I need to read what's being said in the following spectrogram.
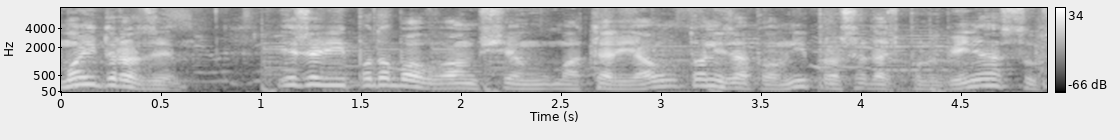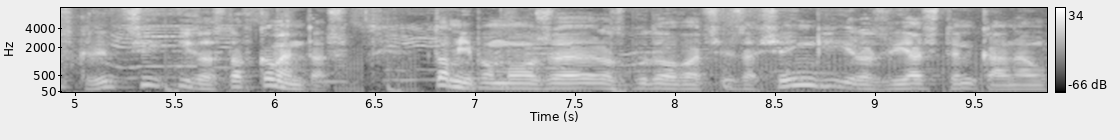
Moi drodzy, jeżeli podobał Wam się materiał, to nie zapomnij proszę dać polubienia, subskrypcji i zostaw komentarz. To mi pomoże rozbudować zasięgi i rozwijać ten kanał.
